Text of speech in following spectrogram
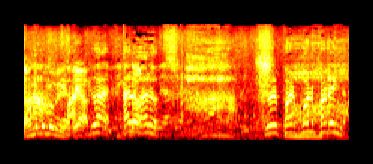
I'm in the movie. Ah, yeah. Hello, hello. You're part one, part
